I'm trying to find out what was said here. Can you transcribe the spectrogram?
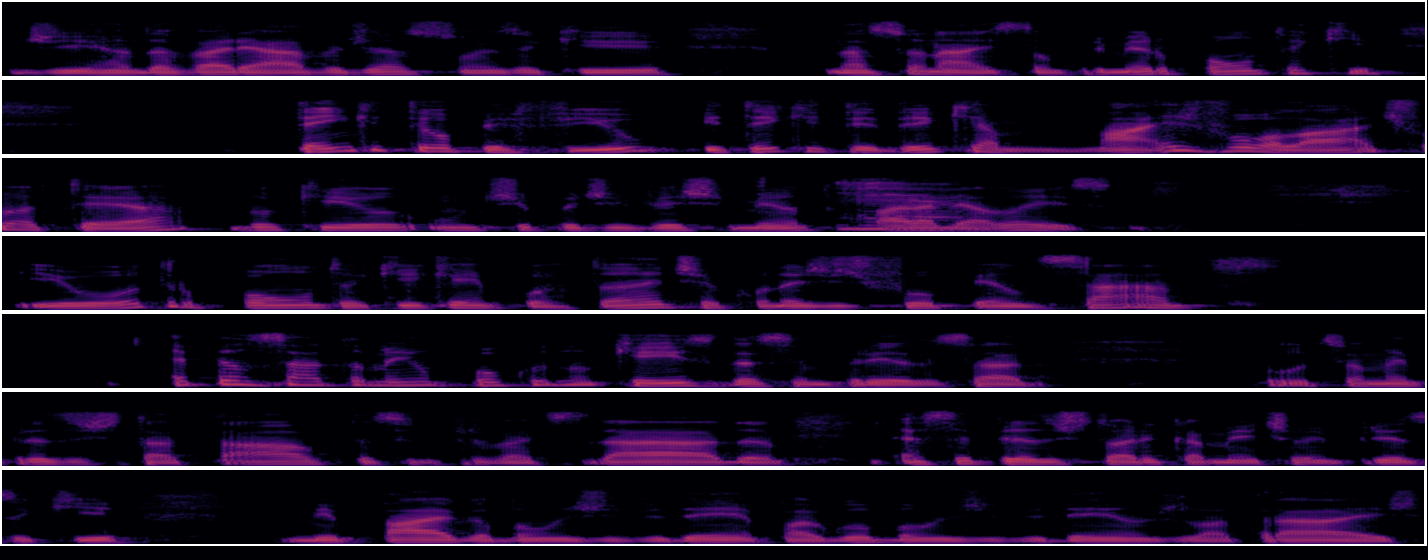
de renda variável de ações aqui nacionais. Então, o primeiro ponto é que tem que ter o perfil e tem que entender que é mais volátil até do que um tipo de investimento é. paralelo a isso. E o outro ponto aqui que é importante é quando a gente for pensar, é pensar também um pouco no case dessa empresa, sabe? Putz, é uma empresa estatal que está sendo privatizada. Essa empresa, historicamente, é uma empresa que me paga bons dividendos, pagou bons dividendos lá atrás.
